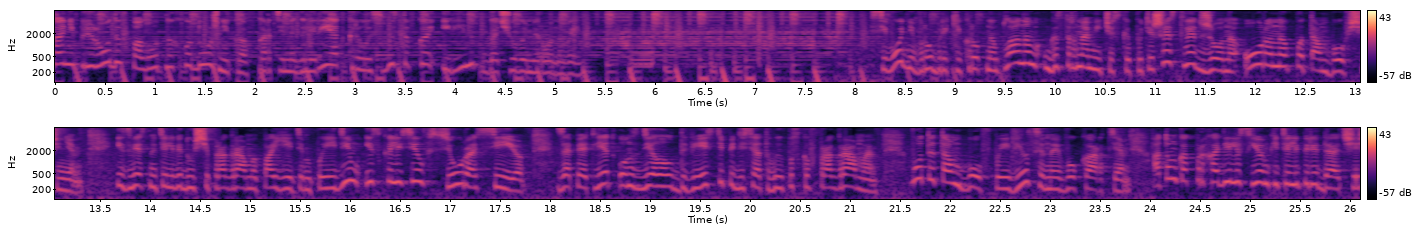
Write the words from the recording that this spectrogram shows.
Дыхание природы в полотнах художников. В картинной галерее открылась выставка Ирины Пугачевой-Мироновой. Сегодня в рубрике «Крупным планом» гастрономическое путешествие Джона Орона по Тамбовщине. Известный телеведущий программы «Поедем, поедим» исколесил всю Россию. За пять лет он сделал 250 выпусков программы. Вот и Тамбов появился на его карте. О том, как проходили съемки телепередачи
